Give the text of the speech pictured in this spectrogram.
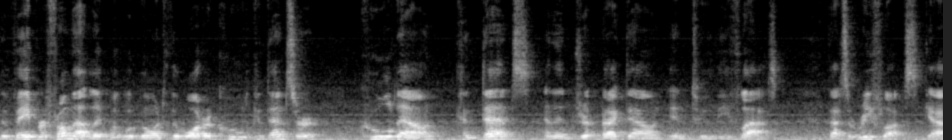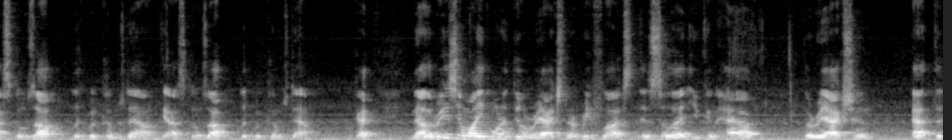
The vapor from that liquid will go into the water-cooled condenser, cool down, condense, and then drip back down into the flask. That's a reflux. Gas goes up, liquid comes down. Gas goes up, liquid comes down. Okay? Now the reason why you'd want to do a reaction at reflux is so that you can have the reaction at the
